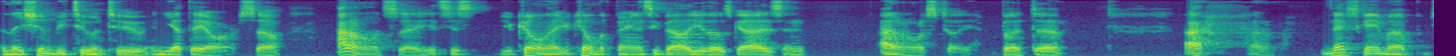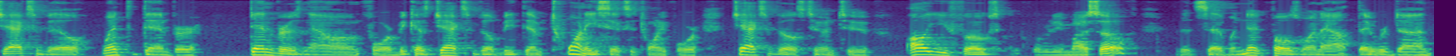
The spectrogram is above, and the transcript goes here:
and they shouldn't be two and two, and yet they are. So I don't know what to say. It's just you're killing that. You're killing the fantasy value of those guys, and I don't know what to tell you. But uh, I I don't know. Next game up, Jacksonville went to Denver Denver is now on 4 because Jacksonville beat them 26 to 24. Jacksonville is 2 and 2. All you folks, including myself, that said when Nick Foles went out, they were done.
